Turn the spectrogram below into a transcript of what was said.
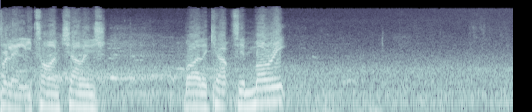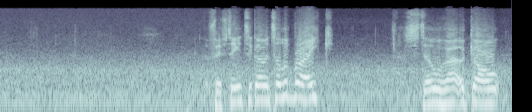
Brilliantly timed challenge by the captain Murray. 15 to go until the break. Still without a goal.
